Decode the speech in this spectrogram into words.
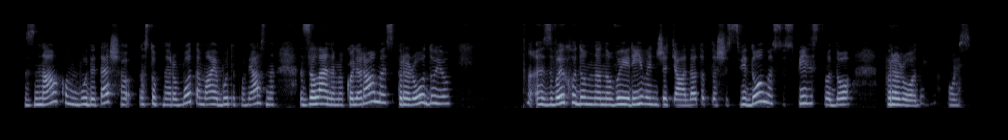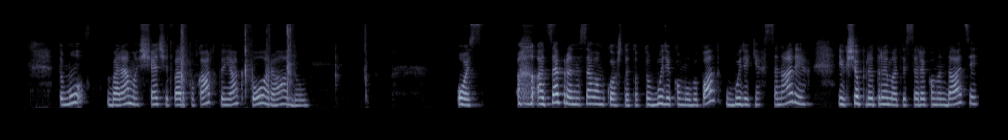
знаком буде те, що наступна робота має бути пов'язана з зеленими кольорами, з природою, з виходом на новий рівень життя, да? тобто що свідоме суспільство до природи. Ось. Тому беремо ще четверту карту як пораду. Ось. А це принесе вам кошти. Тобто, в будь-якому випадку, в будь-яких сценаріях, якщо притриматися рекомендацій,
